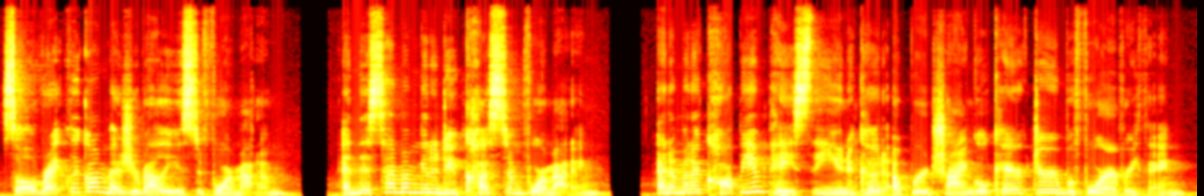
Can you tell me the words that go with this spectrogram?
So I'll right click on measure values to format them. And this time I'm going to do custom formatting. And I'm going to copy and paste the Unicode upward triangle character before everything.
